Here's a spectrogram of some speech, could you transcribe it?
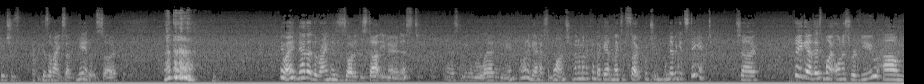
which is because I make soap and candles. So, anyway, now that the rain has decided to start in earnest, and it's getting a little loud in here, I'm going to go have some lunch, and then I'm going to come back out and make some soap, which will never get stamped. So, there you go. There's my honest review. Um,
